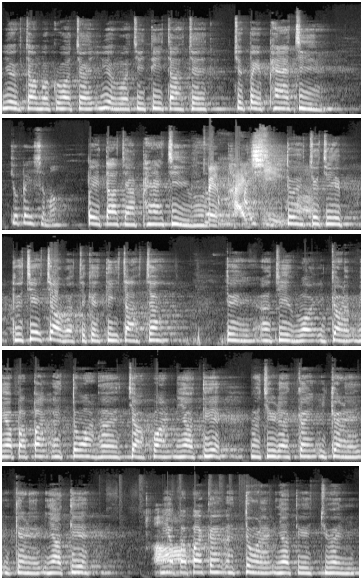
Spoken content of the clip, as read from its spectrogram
越到我国家，越我去地大家就被排挤，就被什么？被大家排挤。被排挤？对，就是不接叫我这个地大家。对，而且我一个人没有办法耳朵和讲话聊天，我觉得跟一个人一个人聊天，没有办法跟耳朵人聊天，所以，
